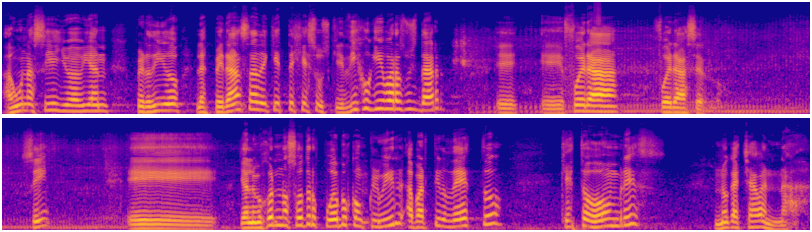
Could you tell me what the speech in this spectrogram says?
Aún así ellos habían perdido la esperanza de que este Jesús que dijo que iba a resucitar eh, eh, fuera, fuera a hacerlo. ¿Sí? Eh, y a lo mejor nosotros podemos concluir a partir de esto que estos hombres no cachaban nada.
